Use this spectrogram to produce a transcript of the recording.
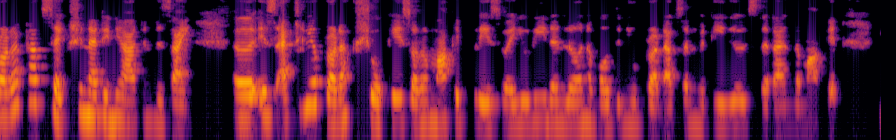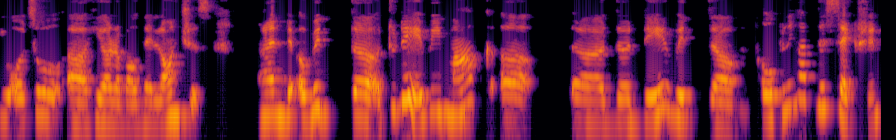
Product Hub section at India Art and Design uh, is actually a product showcase or a marketplace where you read and learn about the new products and materials that are in the market. You also uh, hear about their launches. And with today, we mark uh, the day with um, opening up this section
